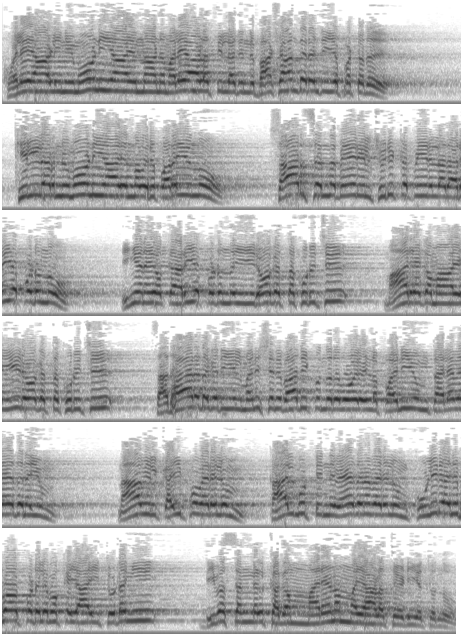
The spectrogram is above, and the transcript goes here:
കൊലയാളി ന്യൂമോണിയ എന്നാണ് മലയാളത്തിൽ അതിന് ഭാഷാന്തരം ചെയ്യപ്പെട്ടത്. കില്ലർ ന്യൂമോണിയ എന്നവർ പറയുന്നു. സാർസ് എന്ന പേരിൽ ചുരുക്കപ്പേരിൽ അത് അറിയപ്പെടുന്നു. ഇങ്ങനെയൊക്കെ അറിയപ്പെടുന്ന ഈ രോഗത്തെക്കുറിച്ച് മാരകമായ ഈ രോഗത്തെക്കുറിച്ച് സാധാരണഗതിയിൽ മനുഷ്യന് ബാധിക്കുന്നത് പോലെയുള്ള പനിയും തലവേദനയും നാവിൽ കയ്പ് വരലും കാൽമുട്ടിന് വേദന വരലും കുളിരനുഭവപ്പെടലുമൊക്കെയായി തുടങ്ങി ദിവസങ്ങൾക്കകം മരണം അയാളെ തേടിയെത്തുന്നു.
